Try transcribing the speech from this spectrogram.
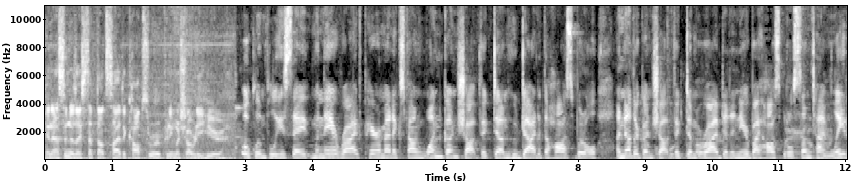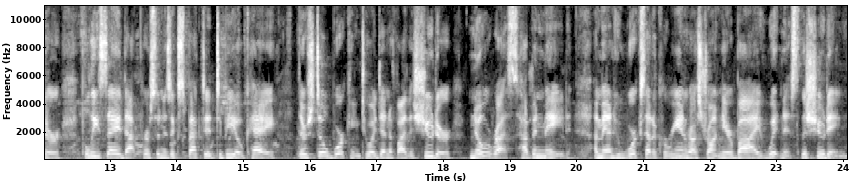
and as soon as I stepped outside, the cops were pretty much already here. Oakland police say when they arrived, paramedics found one gunshot victim who died at the hospital. Another gunshot victim arrived at a nearby hospital sometime later. Police say that person is expected to be okay. They're still working to identify the shooter. No arrests have been made. A man who works at a Korean restaurant nearby witnessed the shooting.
